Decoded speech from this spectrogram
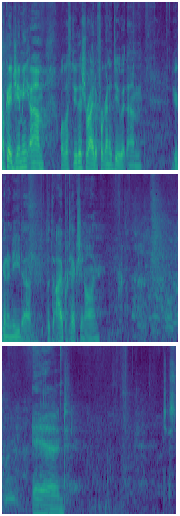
Okay, Jimmy. Um, well, let's do this right if we're going to do it. Um, you're going to need um, to put the eye protection on. And just,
